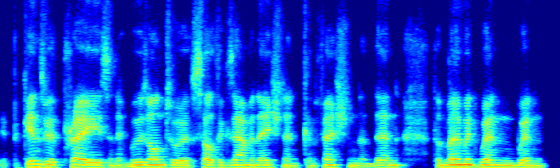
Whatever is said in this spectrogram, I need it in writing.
It begins with praise and it moves on to a self-examination and confession, and then the moment when when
